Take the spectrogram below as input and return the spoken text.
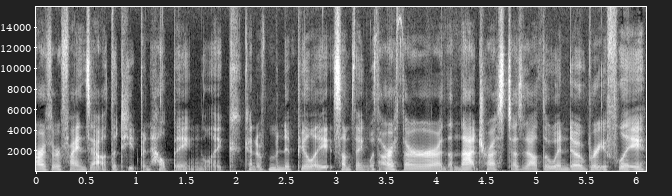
Arthur finds out that he'd been helping, like, kind of manipulate something with Arthur, and then that trust does it out the window briefly.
